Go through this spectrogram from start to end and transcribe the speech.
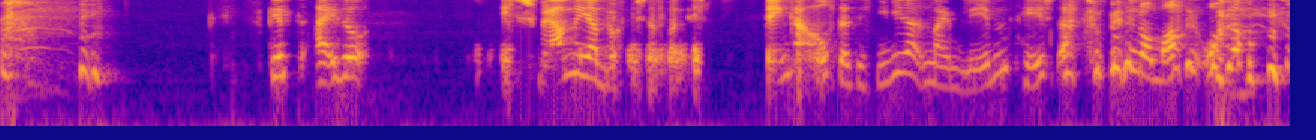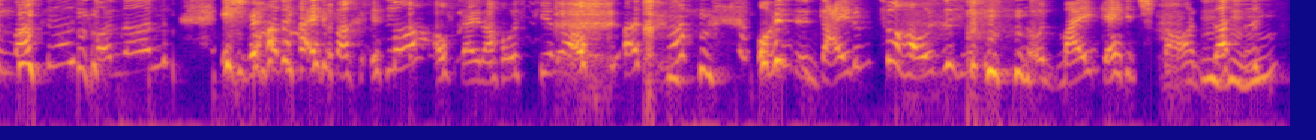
es gibt, also, ich schwärme ja wirklich davon. Ich denke auch, dass ich nie wieder in meinem Leben fähig dazu bin, normalen Urlaub zu machen, sondern ich werde einfach immer auf deine Haustiere aufpassen und in deinem Zuhause sitzen und mein Geld sparen. Das mhm. ist,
